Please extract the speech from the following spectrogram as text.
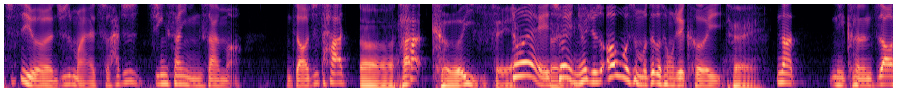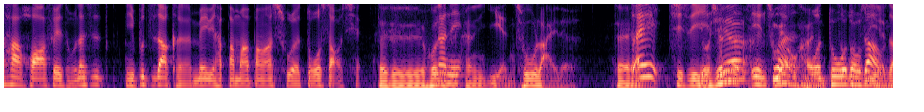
就是有人就是买了车，他就是金山银山嘛。你知道，就是他，呃，他可以这样，对，所以你会觉得，哦，为什么这个同学可以？对，那你可能知道他的花费什么，但是你不知道，可能 maybe 他爸妈帮他出了多少钱？对对对或者你可能演出来的，对，哎，其实有些演出来很多都是演出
